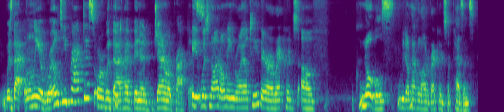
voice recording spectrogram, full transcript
Was that only a royalty practice or would that have been a general practice? It was not only royalty, there are records of nobles. We don't have a lot of records of peasants,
